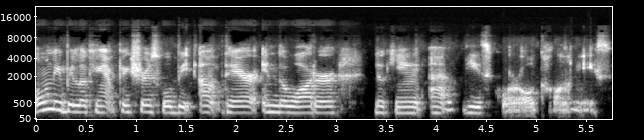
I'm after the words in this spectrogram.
only be looking at pictures, we'll be out there in the water looking at these coral colonies.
